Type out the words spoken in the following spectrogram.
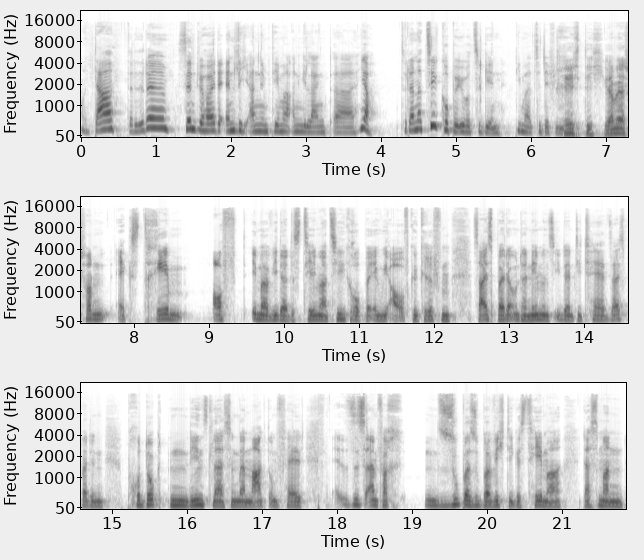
Und da sind wir heute endlich an dem Thema angelangt, äh, ja, zu deiner Zielgruppe überzugehen, die mal zu definieren. Richtig, wir haben ja schon extrem oft immer wieder das Thema Zielgruppe irgendwie aufgegriffen, sei es bei der Unternehmensidentität, sei es bei den Produkten, Dienstleistungen, beim Marktumfeld. Es ist einfach ein super, super wichtiges Thema, das man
